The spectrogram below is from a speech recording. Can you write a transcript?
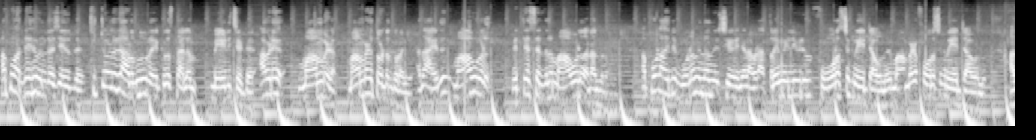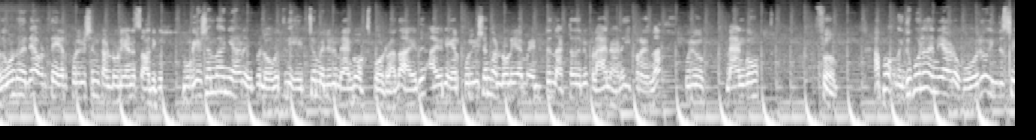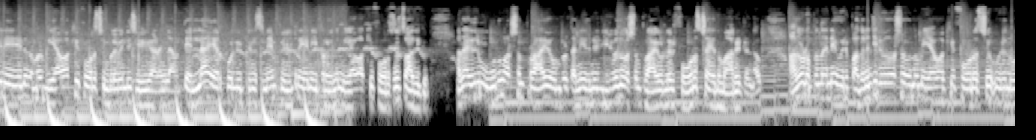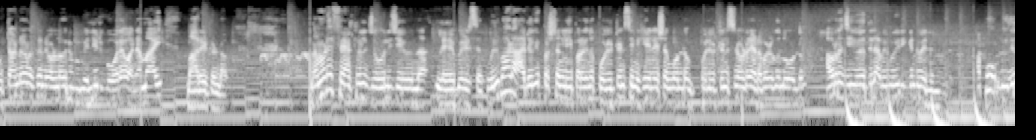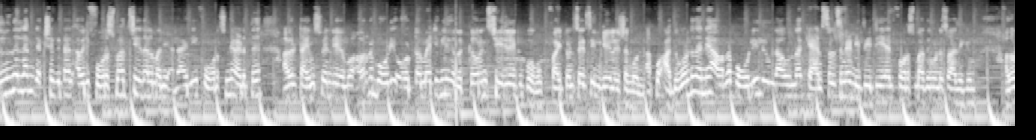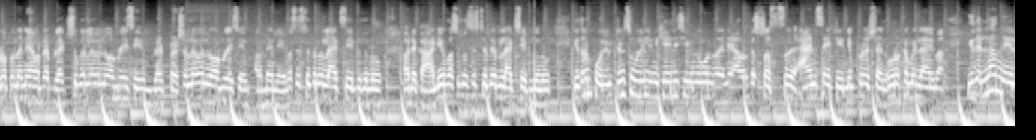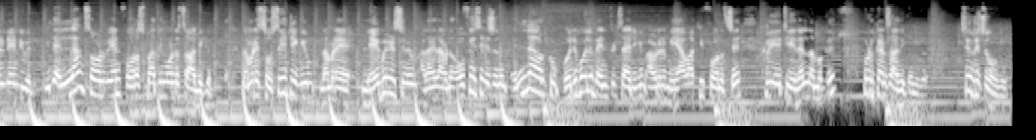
അപ്പോൾ അദ്ദേഹം എന്താ ചെയ്തത്? ചുറ്റുമുള്ള ഒരു അറുന്നൂറ് ഏക്കർ സ്ഥലം മേടിച്ചിട്ട് അവിടെ മാമ്പഴം മാമ്പഴത്തോട്ടം തുടങ്ങി. അതായത് മാവുകൾ വ്യത്യസ്ത തരത്തിലുള്ള മാവുകൾ നടന്നു തുടങ്ങി. അപ്പോൾ അതിന്റെ ഗുണം എന്താണെന്ന് വെച്ച് കഴിഞ്ഞാൽ അവിടെ അത്രയും വലിയൊരു ഫോറസ്റ്റ് ക്രിയേറ്റ് ആവുന്നു ഒരു മാമ്പഴ ഫോറസ്റ്റ് ക്രിയേറ്റ് ആവുന്നു. അതുകൊണ്ട് തന്നെ അവിടുത്തെ എയർ പൊല്യൂഷൻ കൺട്രോൾ ചെയ്യാൻ സാധിക്കും. മുകേഷ് അംബാനിയാണ് ഇപ്പോൾ ലോകത്തിലെ ഏറ്റവും വലിയൊരു മാംഗോ എക്സ്പോർട്ടർ അതായത് ആ ഒരു എയർ പൊല്യൂഷൻ കൺട്രോൾ ചെയ്യാൻ വേണ്ടിയിട്ട് നട്ടതൊരു പ്ലാനാണ് ഈ പറയുന്ന ഒരു മാംഗോ ഫേം അപ്പോൾ ഇതുപോലെ തന്നെയാണ് ഓരോ ഇൻഡസ്ട്രിയൽ ഏരിയയിലും നമ്മൾ മിയാവാക്കി ഫോറസ്റ്റ് ഇംപ്ലിമെന്റ് ചെയ്യുകയാണെങ്കിൽ അവിടുത്തെ എല്ലാ എയർ പൊല്യൂട്ടൻസിനെയും ഫിൽട്ടർ ചെയ്യാൻ ഈ പറയുന്ന മിയാവാക്കി ഫോറസ്റ്റ് സാധിക്കും. അതായത് ഒരു മൂന്ന് വർഷം പ്രായമാകുമ്പോൾ തന്നെ ഇതിനൊരു ഇരുപത് വർഷം പ്രായമുള്ള ഒരു ഫോറസ്റ്റ് ആയത് മാറിയിട്ടുണ്ടാവും. അതോടൊപ്പം തന്നെ ഒരു പതിനഞ്ച് ഇരുപത് വർഷം ഒന്നും മിയാവാക്കി ഫോറസ്റ്റ് ഒരു നൂറ്റാണ്ട് കണക്കിനുള്ള ഒരു വലിയൊരു ഘോര മാറിയിട്ടുണ്ടാവും. നമ്മുടെ ഫാക്ടറിയിൽ ജോലി ചെയ്യുന്ന ലേബേഴ്സ് ഒരുപാട് ആരോഗ്യ പ്രശ്നങ്ങൾ ഈ പറയുന്ന പൊല്യൂട്ടൻസ് ഇൻഹേലേഷൻ കൊണ്ടും പൊല്യൂട്ടൻസിനോട് ഇടപഴകുന്നതുകൊണ്ടും അവരുടെ ജീവിതത്തിൽ അഭിമുഖീകരിക്കേണ്ടി വരുന്നുണ്ട്. അപ്പോൾ ഇതിൽ നിന്നെല്ലാം രക്ഷ കിട്ടാൻ അവർ ഫോറസ്റ്റ് ബാത്ത് ചെയ്താൽ മതി. അതായത് ഈ ഫോറസ്റ്റിന്റെ അടുത്ത് അവർ ടൈം സ്പെൻഡ് ചെയ്യുമ്പോൾ അവരുടെ ബോഡി ഓട്ടോമാറ്റിക്കലി റിക്കവറിംഗ് സ്റ്റേജിലേക്ക് പോകും. ഫൈറ്റോൺസൈഡ്സ് ഇൻഹേലേഷൻ കൊണ്ട്. അപ്പോൾ അതുകൊണ്ട് തന്നെ അവരുടെ ബോഡിയിൽ ഉണ്ടാകുന്ന ക്യാൻസൽസിനെ ഡിഫീറ്റ് ചെയ്യാൻ ഫോറസ്റ്റ് ബാത്ത് കൊണ്ട് സാധിക്കും. അതോടൊപ്പം തന്നെ അവരുടെ ബ്ലഡ് ഷുഗർ ലെവൽ നോർമലൈസ് ചെയ്യും ബ്ലഡ് പ്രഷർ ലെവൽ നോർമലൈസ് ചെയ്യും അവരുടെ നെർവസ് സിസ്റ്റത്തെ റിലാക്സ് ചെയ്യിപ്പിക്കുന്നു അവരുടെ കാർഡിയോ വസ്കുലർ സിസ്റ്റത്തെ റിലാക്സ് ചെയ്യിപ്പിക്കുന്നു. ഇത്തരം പൊല്യൂട്ടൻസ് ഉള്ളിൽ ഇൻഹേൽ ചെയ്യുന്നതുകൊണ്ട് തന്നെ അവർക്ക് സ്ട്രെസ് ആൻസൈറ്റി ഡിപ്രഷൻ ഉറക്കമില്ലായ്മ ഇതെല്ലാം നേരിടേണ്ടി വരും. ഇതെല്ലാം സോൾവ് ചെയ്യാൻ ഫോറസ്റ്റ് ബാത്തിങ് കൊണ്ട് സാധിക്കും. നമ്മുടെ സൊസൈറ്റിക്കും നമ്മുടെ ലേബേഴ്സിനും അതായത് അവിടെ ഓഫീസേഴ്സിനും എല്ലാവർക്കും ഒരുപോലെ ബെനിഫിറ്റ്സ് ആയിരിക്കും അവിടെ ഒരു മിയാവാക്കി ഫോറസ്റ്റ് ക്രിയേറ്റ് ചെയ്താൽ നമുക്ക് കൊടുക്കാൻ സാധിക്കുന്നത്. ചിന്തിച്ചു നോക്കൂ.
